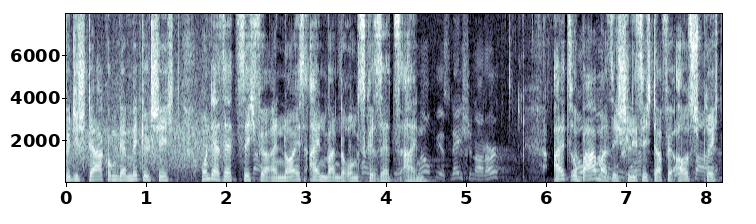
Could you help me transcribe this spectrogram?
für die Stärkung der Mittelschicht und er setzt sich für ein neues Einwanderungsgesetz ein. Als Obama sich schließlich dafür ausspricht,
